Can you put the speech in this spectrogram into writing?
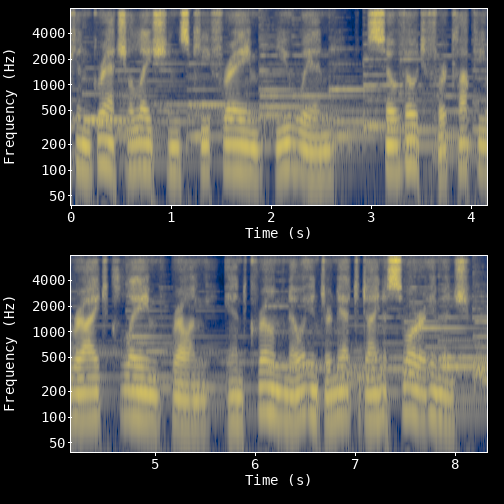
Congratulations keyframe, you win. So vote for copyright claim wrong and Chrome no internet dinosaur image.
